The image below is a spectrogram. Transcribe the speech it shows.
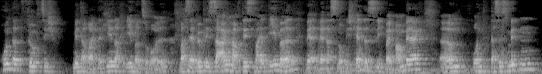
150 Mitarbeiter hier nach Ebern zu holen, was ja wirklich sagenhaft ist, weil Ebern, wer, wer das noch nicht kennt, das liegt bei Bamberg ähm, und das ist mitten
